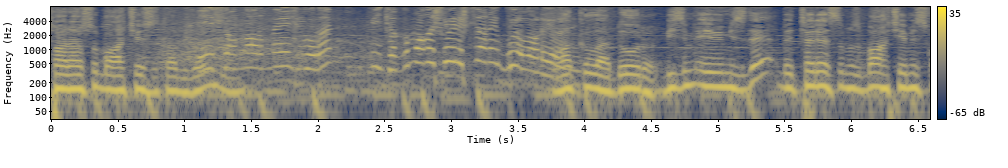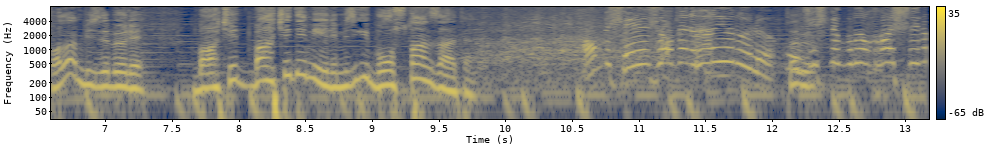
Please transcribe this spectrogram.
Tarası bahçesi tabii canım. İnsanlar mecburen bir takım alışverişler yapıyorlar yani. Haklılar doğru. Bizim evimizde ve terasımız bahçemiz falan bizde böyle bahçe bahçe demeyelim gibi bostan zaten. Abi senin zaten her yer öyle. Tabii. Ofiste burada kaç tane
